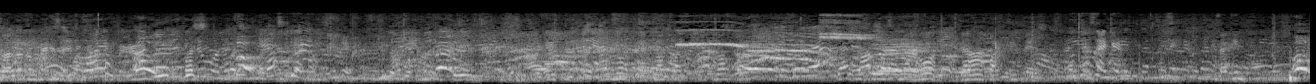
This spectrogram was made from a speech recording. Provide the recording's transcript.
साला तुम नहीं सही बस That's the second. Second? Oh!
